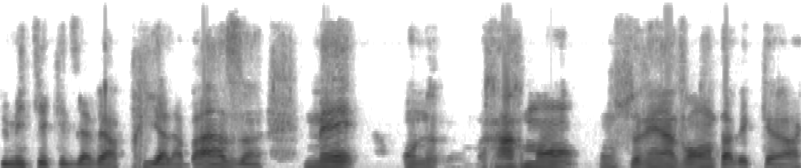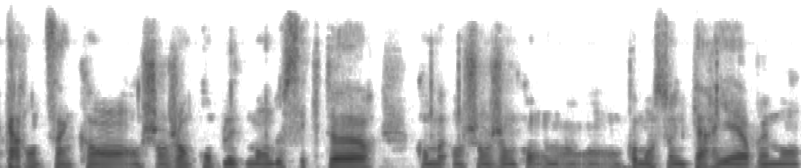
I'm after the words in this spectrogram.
du métier qu'elles avaient appris à la base, mais on ne, rarement on se réinvente avec euh, à 45 ans en changeant complètement de secteur, en changeant en, commençant une carrière vraiment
